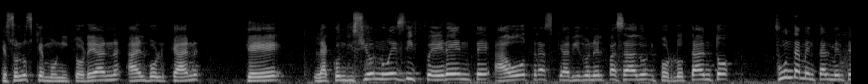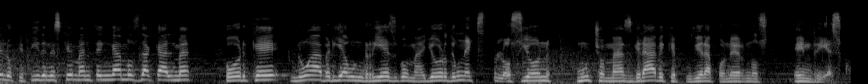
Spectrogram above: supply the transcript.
que son los que monitorean al volcán, que la condición no es diferente a otras que ha habido en el pasado y por lo tanto, fundamentalmente lo que piden es que mantengamos la calma porque no habría un riesgo mayor de una explosión mucho más grave que pudiera ponernos en riesgo.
